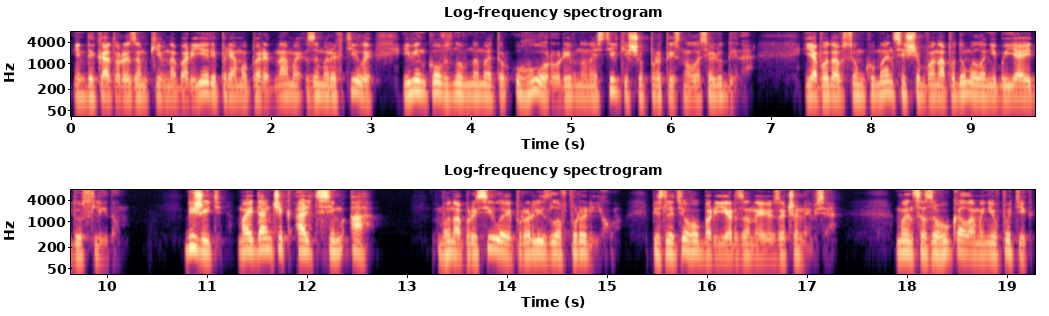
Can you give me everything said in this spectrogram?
Індикатори замків на бар'єрі прямо перед нами замерехтіли, і він ковзнув на метр угору рівно настільки, щоб протиснулася людина. Я подав сумку Менсі, щоб вона подумала, ніби я йду слідом. Біжить, майданчик Альт 7А. Вона присіла і пролізла в проріху. Після цього бар'єр за нею зачинився. Менса загукала мені в потік.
